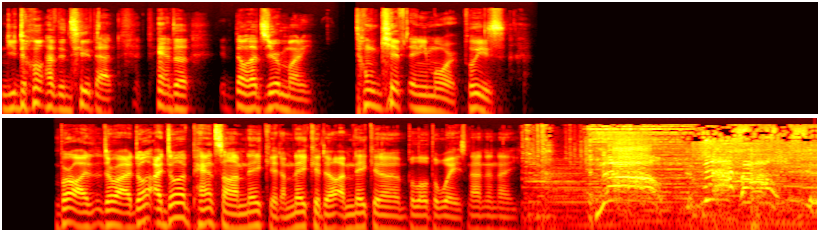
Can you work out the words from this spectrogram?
you don't have to do that. Panda, no, that's your money. Don't gift anymore, please. Bro, I, bro, I don't I don't have pants on. I'm naked. I'm naked. Uh, I'm naked uh, below the waist. Not in a! No! No!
